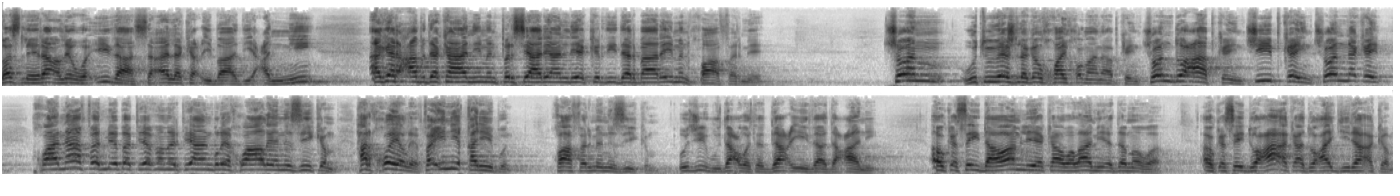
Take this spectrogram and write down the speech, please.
بەس لێرە ئەڵێ وەئیذا سەئەلەکە عیبادی عنی ئەگەر عەبدەکانی من پرسیاریان لێکردی دەربارەی من خوا فەرمێ چۆن وتوێژ لەگەڵ خوای خۆمانا بکەین چۆن دوعا بکەین چی بکەین چۆن نەکەین خوا نافەرمێ بە پێغەمەر پێیان بڵێ خواڵێ نزیکم هەر خۆیڵێ فەینی قەریبون خوا فەرمێ نزیکم وجیب و داوەتە داعی ئیدا دەعانی ئەو کەسەی داوام لێکا وەڵامی ئەدەمەوە ئەو کەسەی دوعا ئەکا دوعا گیرا ئەکەم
